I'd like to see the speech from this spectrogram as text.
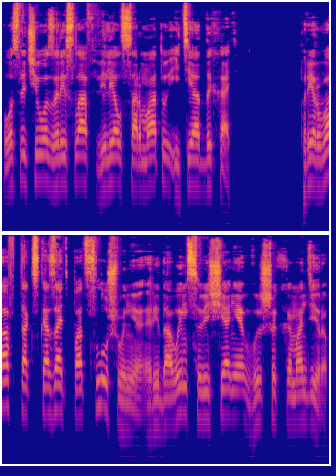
после чего Зарислав велел Сармату идти отдыхать прервав, так сказать, подслушивание рядовым совещания высших командиров.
